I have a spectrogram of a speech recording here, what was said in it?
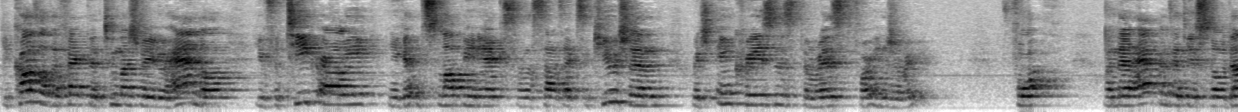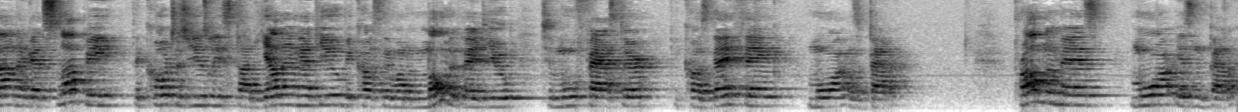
because of the fact that too much for you to handle, you fatigue early, and you're getting sloppy in exercise execution, which increases the risk for injury. Fourth, when that happens that you slow down and get sloppy, the coaches usually start yelling at you because they want to motivate you to move faster because they think more is better. Problem is, more isn't better.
